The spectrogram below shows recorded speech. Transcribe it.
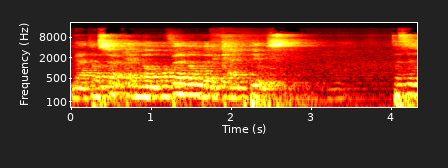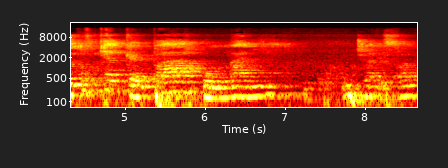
Mais attention à quel nombre. On veut un nombre de qualité aussi. Ça se retrouve quelque part au Mali, où tu as des femmes,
